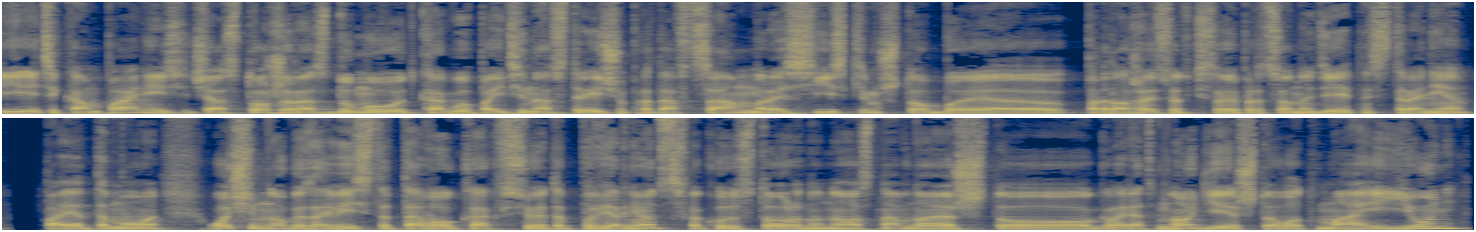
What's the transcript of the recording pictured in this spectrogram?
И эти компании сейчас тоже раздумывают, как бы пойти навстречу продавцам российским, чтобы продолжать все-таки свою операционную деятельность в стране. Поэтому очень много зависит от того, как все это повернется, в какую сторону. Но основное, что говорят многие, что вот май-июнь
